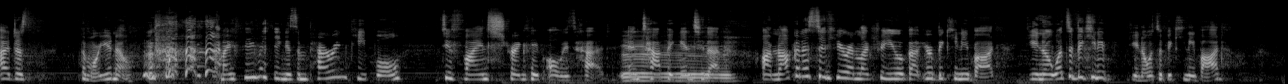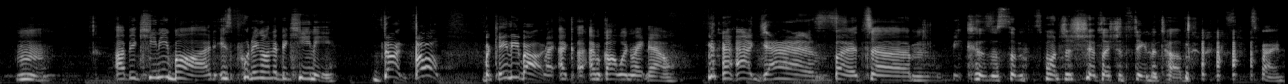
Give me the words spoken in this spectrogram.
I just, the more you know. My favorite thing is empowering people to find strength they've always had and tapping into that. I'm not going to sit here and lecture you about your bikini bod. Do you know what's a bikini? Do you know what's a bikini bod? Hmm. A bikini bod is putting on a bikini. Done. Boom. Bikini bod. Right, I, I've got one right now. yes. But um, because of some sponsorships, I should stay in the tub. it's fine.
